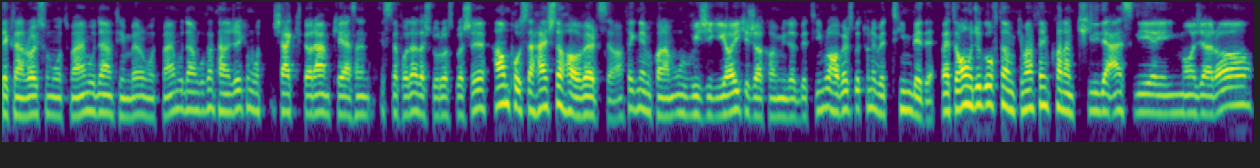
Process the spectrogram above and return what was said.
دکلن رایس رو مطمئن بودم تیمبر رو مطمئن بودم. گفتم تنها جایی که شک دارم که اصلا استفاده ازش درست باشه همون پست هشت هاورتسه من فکر نمی کنم اون ویژگی هایی که ژاکا می‌داد به تیم رو هاورتس بتونه به تیم بده. و اتفاقا اونجا گفتم که من فکر کنم کلید اصلی این ماجرا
